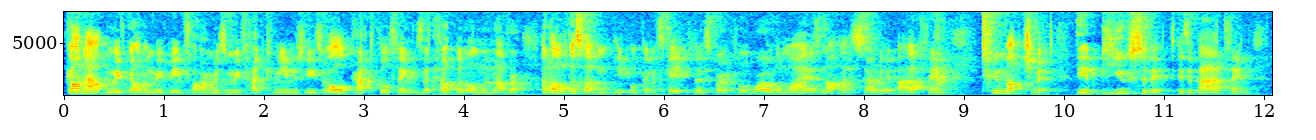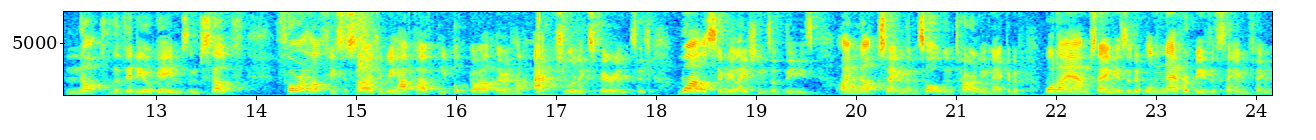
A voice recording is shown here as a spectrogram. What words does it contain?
gone out and we've gone and we've been farmers and we've had communities of all practical things that help one another. And all of a sudden people can escape to this virtual world. And why it is not necessarily a bad thing too much of it the abuse of it is a bad thing. Not the video games themselves for a healthy society, we have to have people go out there and have actual experiences. While simulations of these, I'm not saying that it's all entirely negative. What I am saying is that it will never be the same thing.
